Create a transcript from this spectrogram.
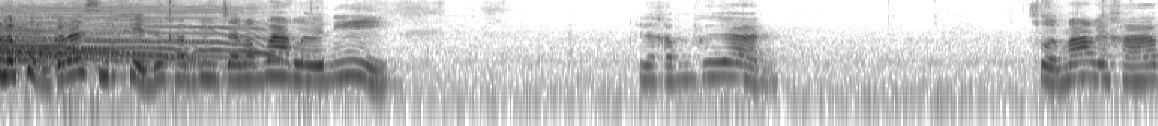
อนๆแล้วผมก็ได้ซีเคดด้วยครับดีใจมากๆเลยนี่นี่เลยครับเพื่อนๆสวยมากเลยครับ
